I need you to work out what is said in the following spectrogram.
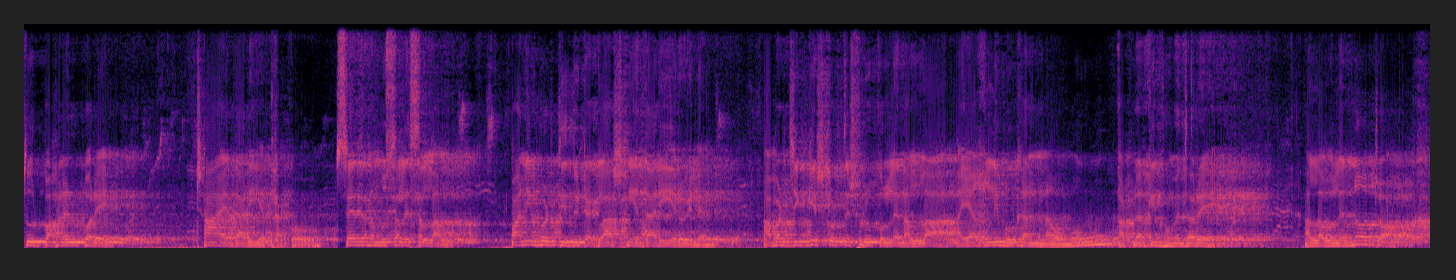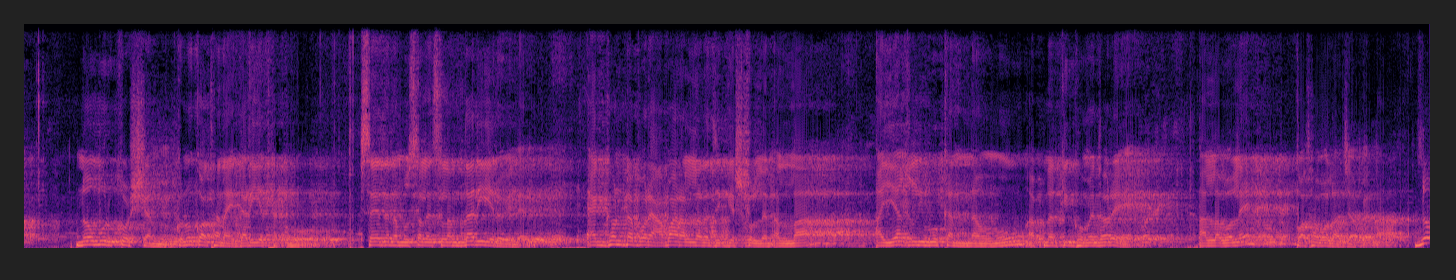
তুর পাহাড়ের উপরে ঠায় দাঁড়িয়ে থাকো। সৈয়দানা মুসা আলাইহিস সাল্লাম পানি ভর্তি দুইটা গ্লাস নিয়ে দাঁড়িয়ে রইলেন। আবার জিজ্ঞেস করতে শুরু করলেন, আল্লাহ আয়াগলি বুখান নাউমু আপনার কি ঘুমে ধরে? আল্লাহ বললেন, নো টক, নো কোশ্চেন, কোনো কথা নাই, দাঁড়িয়ে থাকো। সৈয়দানা মুসা আলাইহিস সাল্লাম দাঁড়িয়ে রইলেন। এক ঘণ্টা পরে আবার আল্লাহরা জিজ্ঞেস করলেন, আল্লাহ আয়াগলিবু কান্নাউমু আপনার কি ঘুমে ধরে? আল্লাহ বলে, কথা বলা যাবে না। নো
